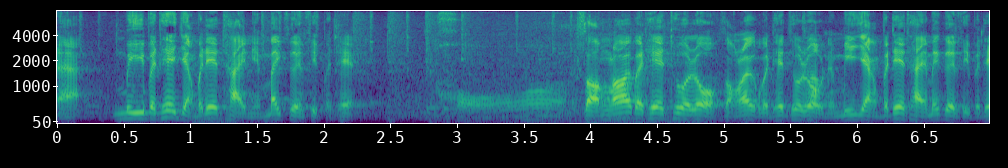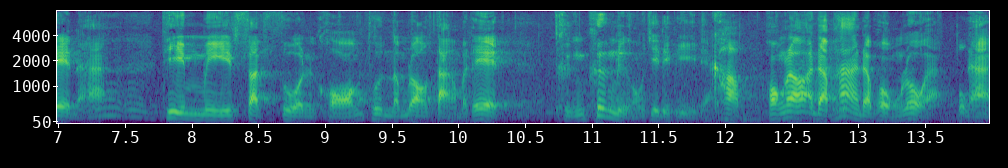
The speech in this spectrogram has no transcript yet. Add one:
นะฮะมีประเทศอย่างประเทศไทยเนี่ยไม่เกิน 10 ประเทศโอ้โห200 ประเทศทั่วโลก 200 กว่าประเทศทั่วโลกเนี่ยมีอย่างประเทศไทยไม่เกิน 10 ประเทศนะฮะที่มีสัดส่วนของทุนสำรองต่างประเทศถึงครึ่งหนึ่งของ GDP เนี่ยครับของเราอันดับ 5 อันดับ6ของโลกอะโอ้โหนะ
